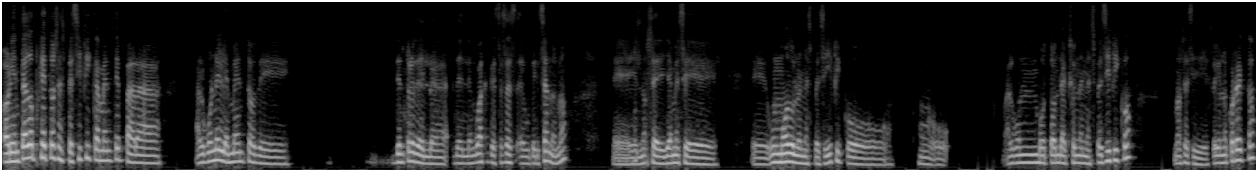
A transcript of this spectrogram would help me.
orientado a objetos específicamente para algún elemento de dentro de la- del lenguaje que estás eh, utilizando, ¿no? Eh, no sé, llámese eh, un módulo en específico o, o algún botón de acción en específico. No sé si estoy en lo correcto.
